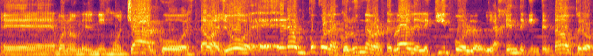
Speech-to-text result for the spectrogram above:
eh, bueno, el mismo Chaco, estaba yo, era un poco la columna vertebral del equipo, la gente que intentaba, pero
